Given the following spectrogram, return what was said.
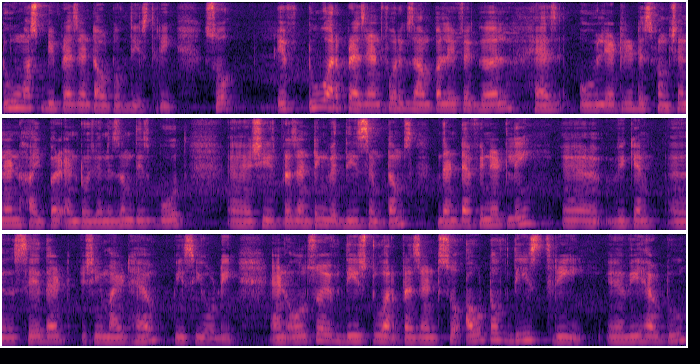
two must be present out of these three. So if two are present for example if a girl has ovulatory dysfunction and hyperandrogenism these both uh, she is presenting with these symptoms then definitely uh, we can uh, say that she might have PCOD and also if these two are present so out of these three uh, we have to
